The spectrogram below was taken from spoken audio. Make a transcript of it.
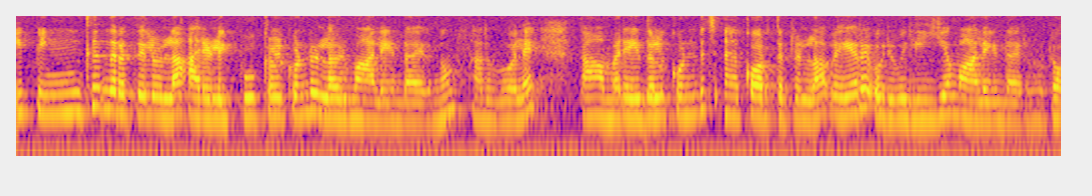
ഈ പിങ്ക് നിറത്തിലുള്ള അരളിപ്പൂക്കൾ കൊണ്ടുള്ള ഒരു മാലയുണ്ടായിരുന്നു. അതുപോലെ താമര ഇതൾ കൊണ്ട് കോർത്തിട്ടുള്ള വേറെ ഒരു വലിയ മാലയുണ്ടായിരുന്നു കേട്ടോ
